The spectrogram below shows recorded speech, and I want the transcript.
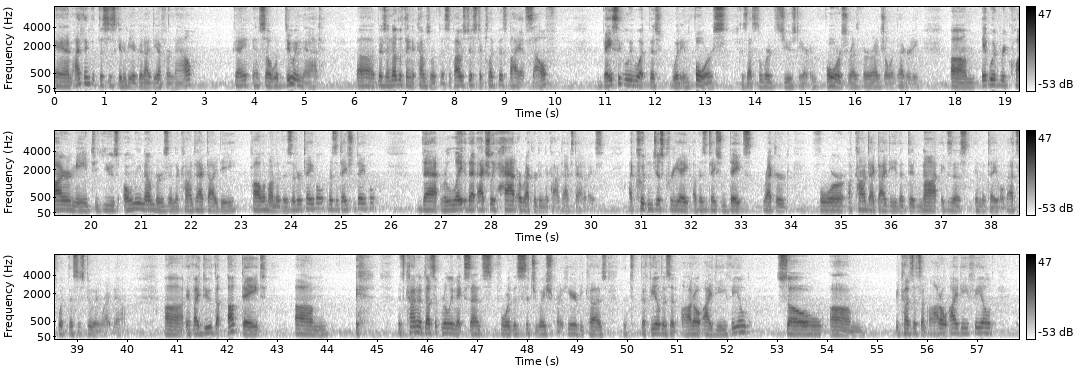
And I think that this is going to be a good idea for now. Okay, and so with doing that, uh, there's another thing that comes with this. If I was just to click this by itself, basically what this would enforce, because that's the word that's used here, enforce referential integrity, um, it would require me to use only numbers in the contact ID column on the visitor table, visitation table, that relate that actually had a record in the contacts database. I couldn't just create a visitation dates record for a contact ID that did not exist in the table. That's what this is doing right now. Uh, if I do the update, um, it, kind of doesn't really make sense for this situation right here because the, the field is an auto ID field. So, um, because it's an auto ID field,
